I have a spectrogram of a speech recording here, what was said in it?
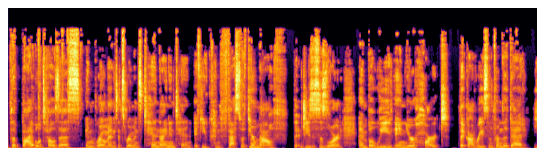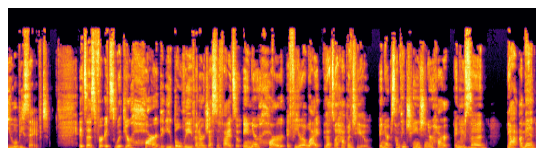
the Bible tells us in Romans, it's Romans 10, 9, and 10. If you confess with your mouth that Jesus is Lord and believe in your heart that God raised him from the dead, you will be saved. It says, for it's with your heart that you believe and are justified. So in your heart, if you're like, that's what happened to you. In your, something changed in your heart and you mm-hmm. said, yeah, I'm in.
